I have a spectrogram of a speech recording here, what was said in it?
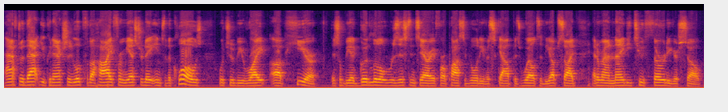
After that, you can actually look for the high from yesterday into the close, which would be right up here. This will be a good little resistance area for a possibility of a scalp as well to the upside at around 92.30 or so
